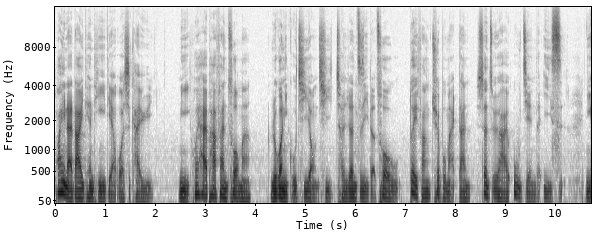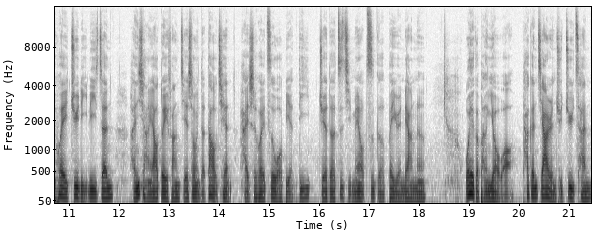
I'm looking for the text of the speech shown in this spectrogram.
欢迎来到一天听一点，我是凯宇。你会害怕犯错吗？如果你鼓起勇气承认自己的错误，对方却不买单，甚至于还误解你的意思，你会据理力争，很想要对方接受你的道歉，还是会自我贬低，觉得自己没有资格被原谅呢？我有个朋友哦，他跟家人去聚餐，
